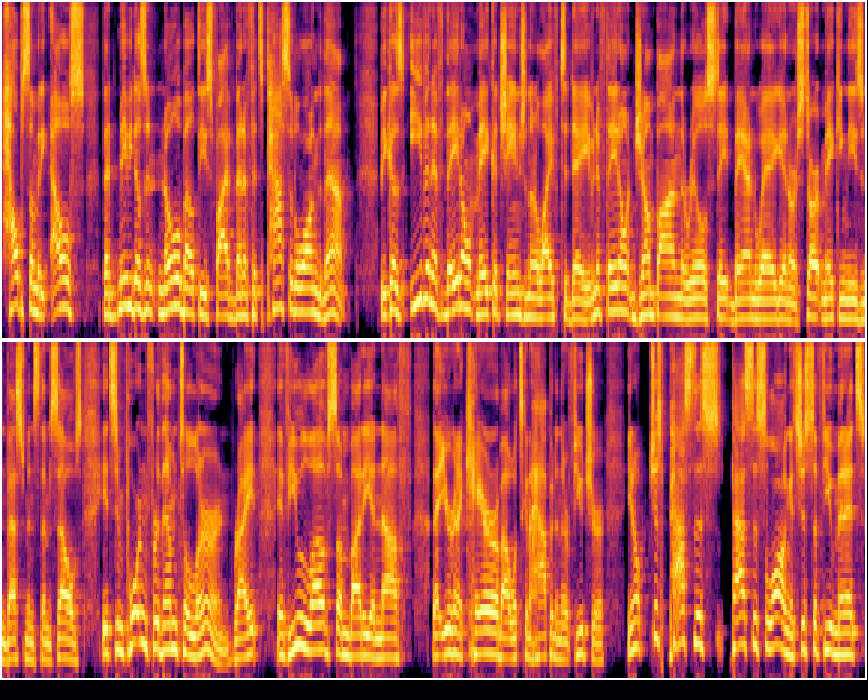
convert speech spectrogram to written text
help somebody else that maybe doesn't know about these five benefits, pass it along to them. Because even if they don't make a change in their life today, even if they don't jump on the real estate bandwagon or start making these investments themselves, themselves, it's important for them to learn, right? If you love somebody enough that you're going to care about what's going to happen in their future, you know, just pass this pass this along. It's just a few minutes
